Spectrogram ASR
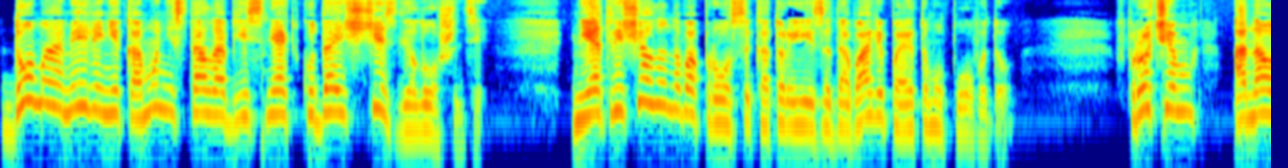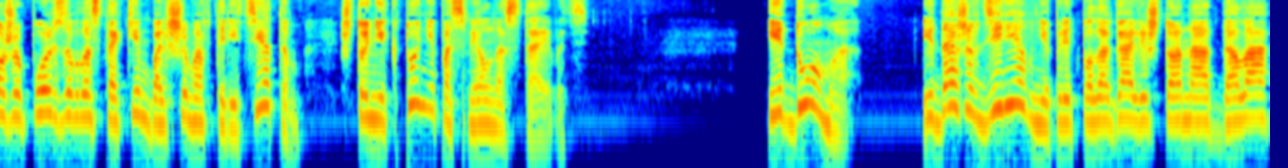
Дома Амелия никому не стала объяснять, куда исчезли лошади, не отвечала на вопросы, которые ей задавали по этому поводу. Впрочем, она уже пользовалась таким большим авторитетом, что никто не посмел настаивать. И дома, и даже в деревне предполагали, что она отдала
